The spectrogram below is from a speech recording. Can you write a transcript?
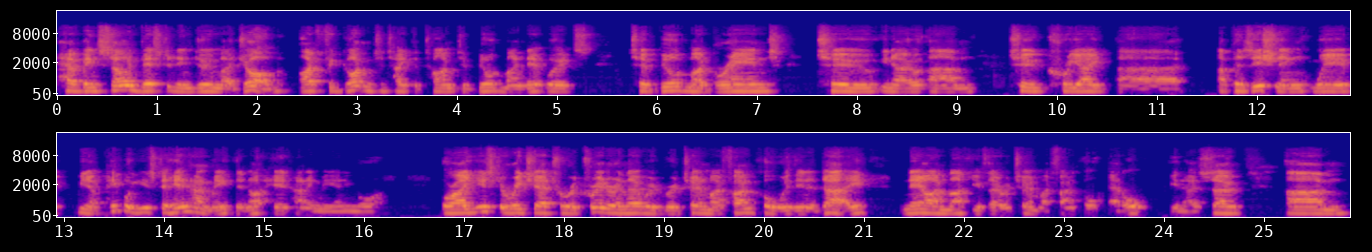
have been so invested in doing my job, I've forgotten to take the time to build my networks, to build my brand, to, you know, um, to create uh, a positioning where, you know, people used to headhunt me, they're not headhunting me anymore. Or I used to reach out to a recruiter and they would return my phone call within a day. Now I'm lucky if they return my phone call at all, you know. So, um,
